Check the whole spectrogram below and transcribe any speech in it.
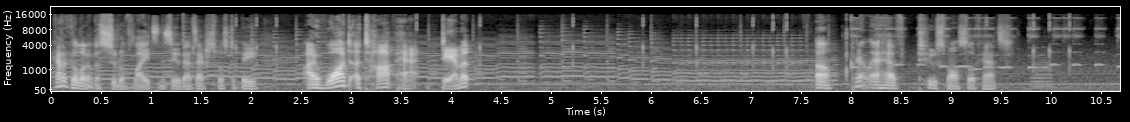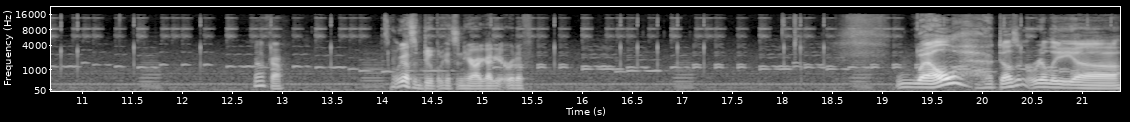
I gotta go look at the suit of lights and see what that's actually supposed to be. I want a top hat. Damn it. Oh, apparently I have two small silk hats. Okay. We got some duplicates in here I gotta get rid of. Well, it doesn't really, uh...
